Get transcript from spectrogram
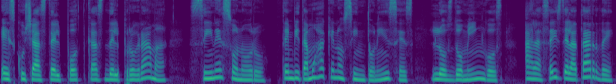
Escuchaste el podcast del programa Cine Sonoro. Te invitamos a que nos sintonices los domingos a las 6 de la tarde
